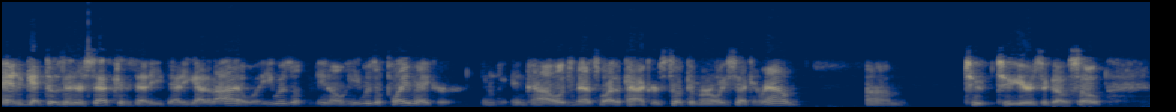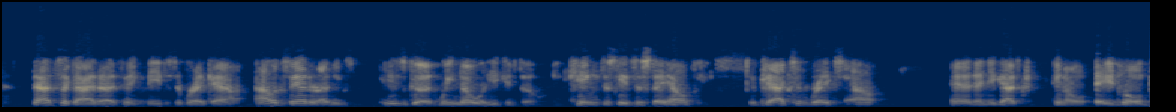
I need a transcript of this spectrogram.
and get those interceptions that he that he got at Iowa. He was a you know he was a playmaker in, in college, and that's why the Packers took him early second round um, two two years ago. So that's a guy that I think needs to break out. Alexander, I think he's good. We know what he can do. King just needs to stay healthy. If Jackson breaks out, and then you got you know age old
